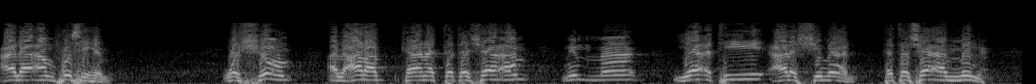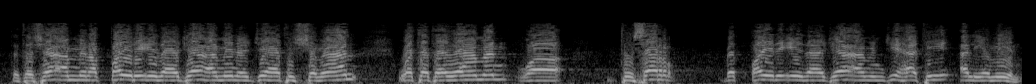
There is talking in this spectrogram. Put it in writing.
على أنفسهم. والشؤم العرب كانت تتشاءم مما يأتي على الشمال تتشاءم منه تتشاءم من الطير إذا جاء من جهة الشمال وتتيامن وتسر بالطير إذا جاء من جهة اليمين.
